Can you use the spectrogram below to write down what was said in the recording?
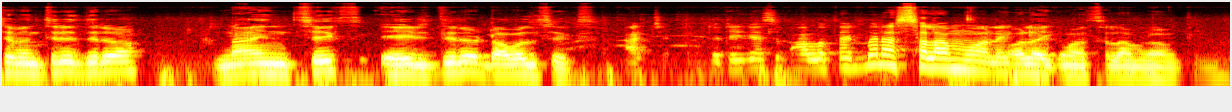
seven three zero nine six eight zero double six. আচ্ছা তো ঠিক আছে ভালো থাকবেন আসসালামু আলাইকুম। ওয়ালাইকুম আসসালাম রহমতুল্লাহ।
